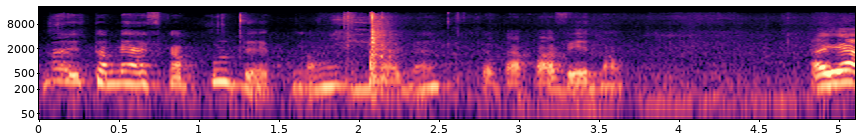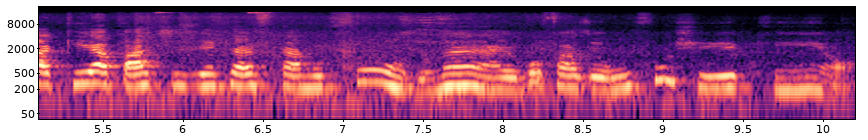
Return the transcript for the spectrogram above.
mas também vai ficar por dentro, não, vai, né? Não dá pra ver, não. Aí aqui a partezinha que vai ficar no fundo, né? Aí eu vou fazer um fuxiquinho, ó.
